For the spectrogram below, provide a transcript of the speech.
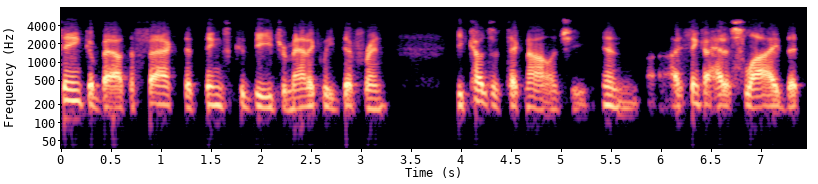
think about the fact that things could be dramatically different because of technology. And I think I had a slide that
